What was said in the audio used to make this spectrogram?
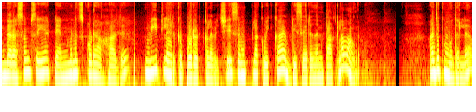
இந்த ரசம் செய்ய டென் மினிட்ஸ் கூட ஆகாது. வீட்டில் இருக்க பொருட்களை வச்சு சிம்பிளாக குயிக்காக எப்படி செய்கிறதுன்னு பார்க்கலாம் வாங்க. அதுக்கு முதல்ல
